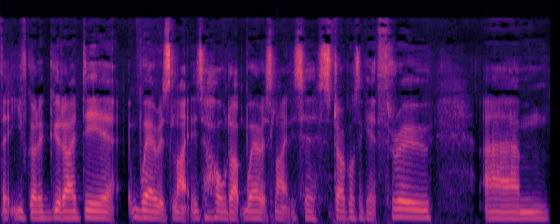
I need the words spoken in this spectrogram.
that you've got a good idea where it's likely to hold up, where it's likely to struggle to get through. Um,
